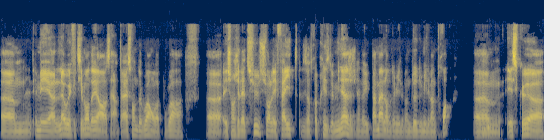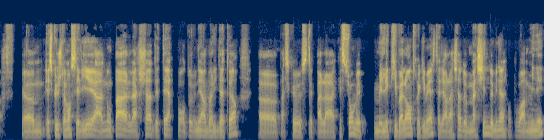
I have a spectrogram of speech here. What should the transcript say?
mais là où, effectivement, d'ailleurs, c'est intéressant de voir, on va pouvoir échanger là-dessus, sur les faillites des entreprises de minage. Il y en a eu pas mal en 2022-2023. Mmh. Est-ce que euh, est-ce que justement c'est lié à non pas l'achat des terres pour devenir validateur, euh, parce que ce n'est pas la question, mais, l'équivalent entre guillemets, c'est-à-dire l'achat de machines de minage pour pouvoir miner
